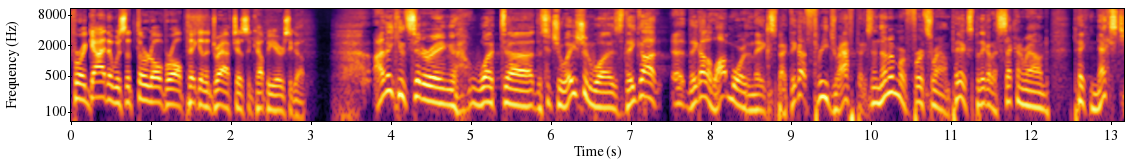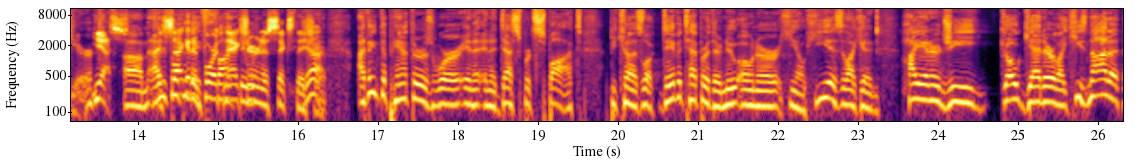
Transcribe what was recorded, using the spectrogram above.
for a guy that was the third overall pick in the draft just a couple years ago? I think considering what uh, the situation was, they got uh, they got a lot more than they expect. They got three draft picks, and none of them are first round picks, but they got a second round pick next year. Yes. um, I just second and fourth next year would- and a sixth this yeah. year. I think the Panthers were in a, in a desperate spot because look, David Tepper, their new owner, you know, he is like a high energy go getter. Like he's not a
